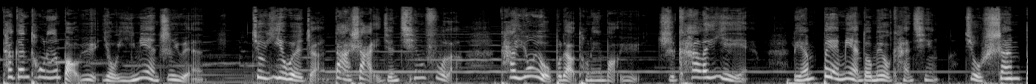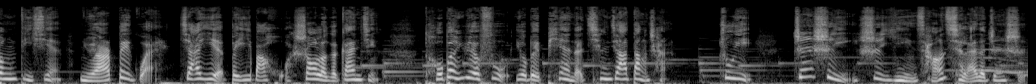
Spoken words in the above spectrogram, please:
他跟通灵宝玉有一面之缘。就意味着大厦已经倾覆了，他拥有不了通灵宝玉，只看了一眼，连背面都没有看清，就山崩地陷，女儿被拐，家业被一把火烧了个干净，投奔岳父又被骗得倾家荡产。注意，甄士隐是隐藏起来的甄氏，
